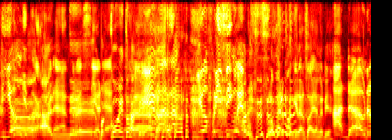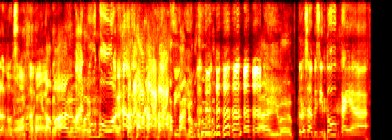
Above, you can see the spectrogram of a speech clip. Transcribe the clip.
diem gitu. Ah, Udah, anjir. terus ya. Beku itu hati. Ih, parah. Gila freezing men. Lo gak ada panggilan sayang ke dia? Ada, udah lah nggak usah Oh. dipanggil. Apaan emang? Manuku. Manuku. Ay banget. Terus habis itu kayak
